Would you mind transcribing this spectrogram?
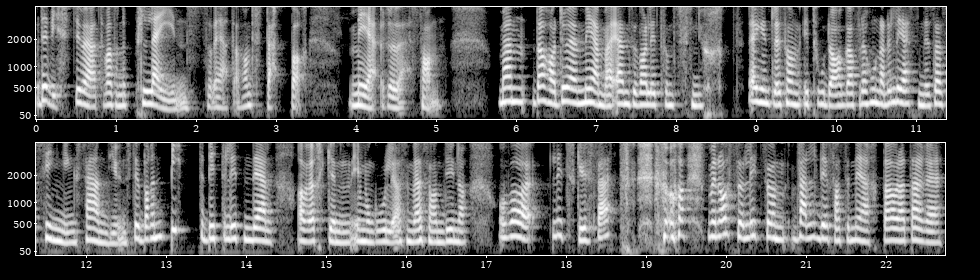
Og det visste jo jeg at det var sånne plains, som så det heter. Sånn stepper med rød sand. Men da hadde jeg med meg en som var litt sånn snurt, egentlig sånn i to dager. For hun hadde lest om disse Singing Sand Dunes. Det er jo bare en bitte, bitte liten del av ørkenen i Mongolia som er sanddyner. Og var litt skuffet. Men også litt sånn veldig fascinert av dette her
